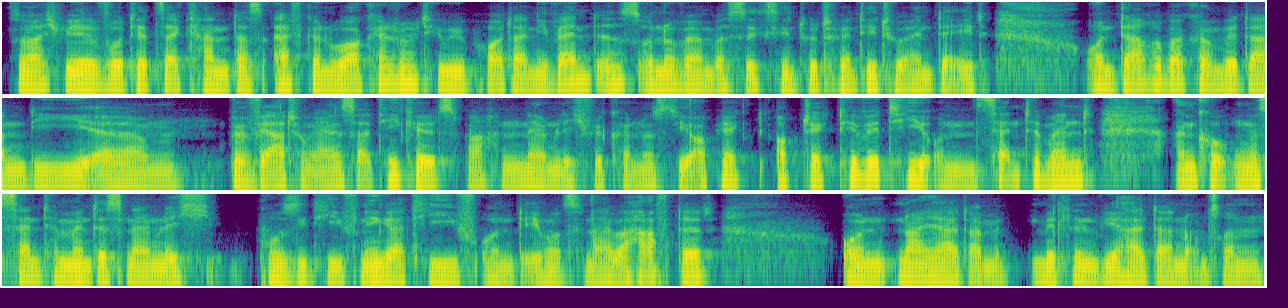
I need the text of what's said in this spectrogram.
Zum Beispiel wurde jetzt erkannt, dass Afghan War Casualty Report ein Event ist und November 16 to 22 ein Date. Und darüber können wir dann die ähm, Bewertung eines Artikels machen, nämlich wir können uns die Object Objectivity und Sentiment angucken. Sentiment ist nämlich positiv, negativ und emotional behaftet. Und naja, damit mitteln wir halt dann unseren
